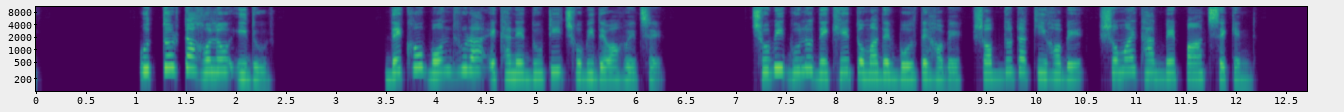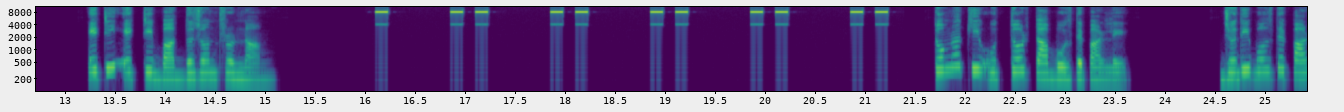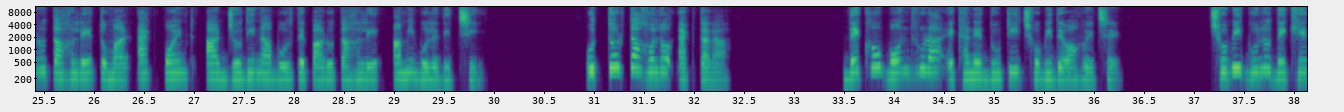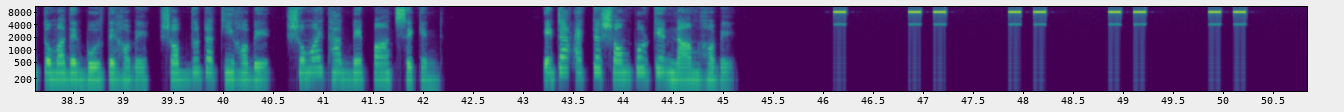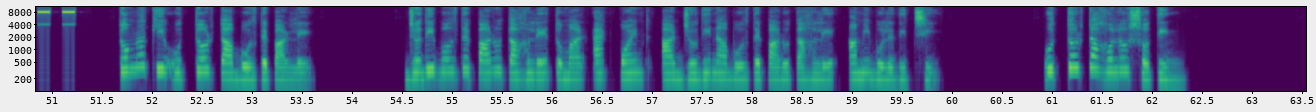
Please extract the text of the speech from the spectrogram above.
উত্তরটা হল ইঁদুর। দেখো বন্ধুরা, এখানে দুটি ছবি দেওয়া হয়েছে। ছবিগুলো দেখে তোমাদের বলতে হবে, শব্দটা কি হবে? সময় থাকবে পাঁচ সেকেন্ড। এটি একটি বাদ্যযন্ত্রর নাম। তোমরা কি উত্তর তা বলতে পারলে? যদি বলতে পারো তাহলে তোমার এক পয়েন্ট, আর যদি না বলতে পারো তাহলে আমি বলে দিচ্ছি। উত্তরটা হল একতারা। দেখো বন্ধুরা, এখানে দুটি ছবি দেওয়া হয়েছে। ছবিগুলো দেখে তোমাদের বলতে হবে, শব্দটা কি হবে? সময় থাকবে পাঁচ সেকেন্ড। এটা একটা সম্পর্কের নাম হবে। তোমরা কি উত্তর তা বলতে পারলে? যদি বলতে পারো তাহলে তোমার এক পয়েন্ট, আর যদি না বলতে পারো তাহলে আমি বলে দিচ্ছি। উত্তরটা হল সতীন।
